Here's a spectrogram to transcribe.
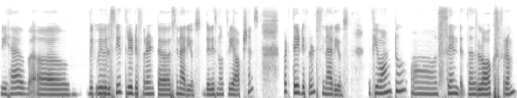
We have uh, we, we will see three different uh, scenarios. There is no three options, but three different scenarios. If you want to uh, send the logs from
